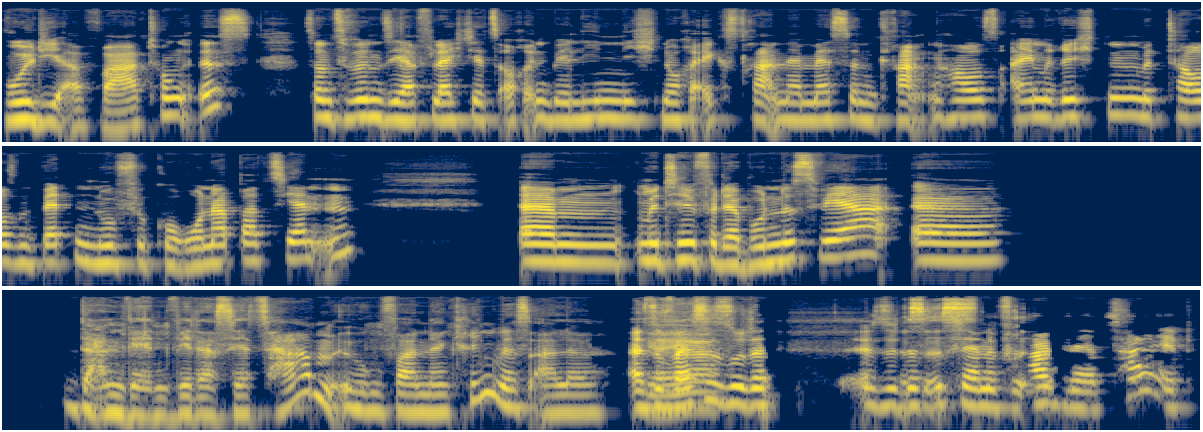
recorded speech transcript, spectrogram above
wohl die Erwartung ist, sonst würden sie ja vielleicht jetzt auch in Berlin nicht noch extra an der Messe 'n Krankenhaus einrichten mit 1.000 Betten nur für Corona-Patienten, ähm, mit Hilfe der Bundeswehr, äh dann werden wir das jetzt haben irgendwann, dann kriegen wir's alle. Ja, Also, weißt du, ja. so das also, Das das ist ja ist 'ne d Frage der Zeit.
